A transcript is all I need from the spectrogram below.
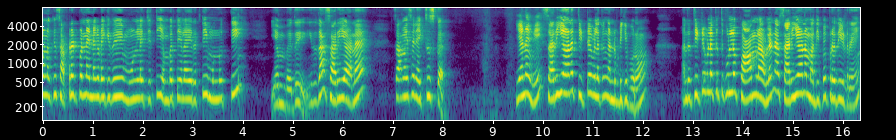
உனக்கு சப்ரேட் பண்ண என்ன கிடைக்குது? மூணு லட்சத்தி எண்பத்தேழாயிரத்தி முந்நூற்றி எண்பது. இதுதான் சரியான சமேசன் எக்ஸஸ்கர் எனவே சரியான திட்ட விளக்கம் கண்டுபிடிக்க போகிறோம் அந்த திட்ட விளக்கத்துக்குள்ள ஃபார்முலாவில் நான் சரியான மதிப்பை பிரதிடுறேன்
